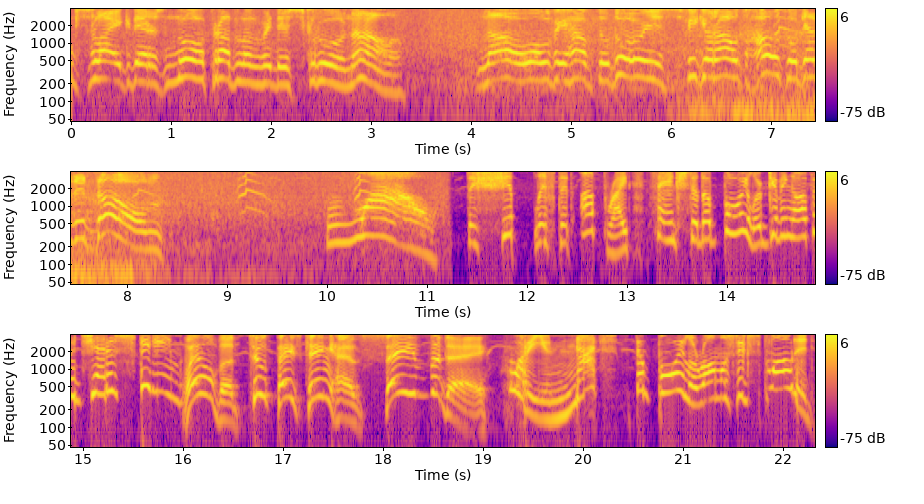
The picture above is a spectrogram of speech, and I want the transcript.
Looks like there's no problem with the screw now. Now all we have to do is figure out how to get it down. Wow! The ship lifted upright thanks to the boiler giving off a jet of steam. Well, the Toothpaste King has saved the day. What are you, nuts? The boiler almost exploded.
